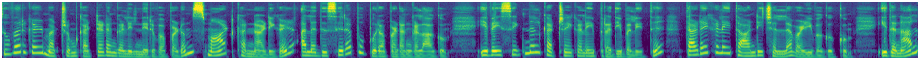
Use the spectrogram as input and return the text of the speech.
சுவர்கள் மற்றும் கட்டடங்களில் நிறுவப்படும் ஸ்மார்ட் கண்ணாடிகள் அல்லது சிறப்பு புறப்படங்களாகும். இவை சிக்னல் கற்றைகளை பிரதிபலித்து தடைகளை தாண்டி செல்ல வழிவகுக்கும். இதனால்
